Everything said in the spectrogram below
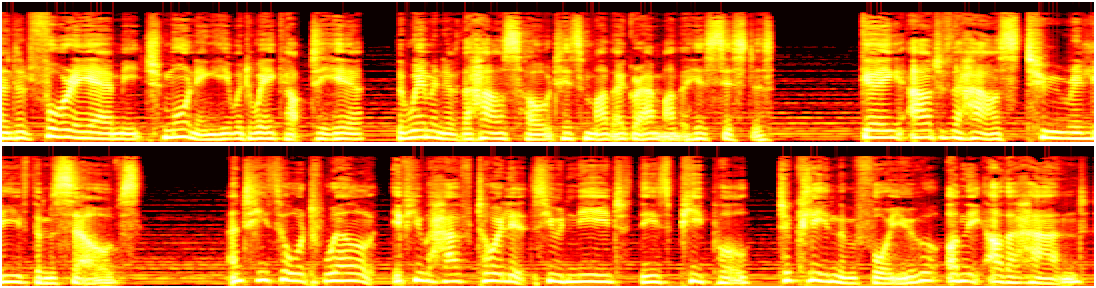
And at 4 a.m. each morning, he would wake up to hear the women of the household, his mother, grandmother, his sisters, going out of the house to relieve themselves. And he thought, well, if you have toilets, you need these people to clean them for you. On the other hand,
